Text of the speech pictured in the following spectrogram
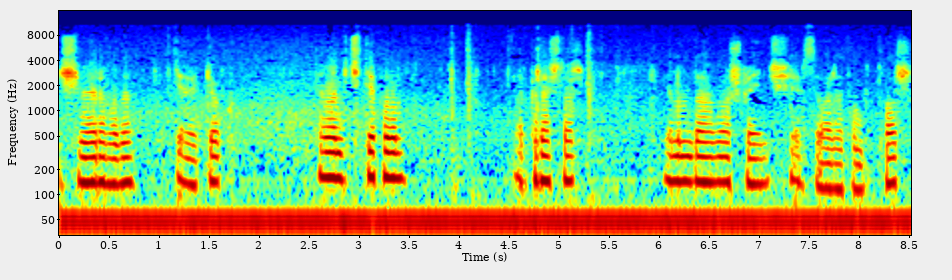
işime yaramadı. Gerek yok. Hemen bir çit yapalım. Arkadaşlar. Yanımda Warfrange hepsi var zaten butlar.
